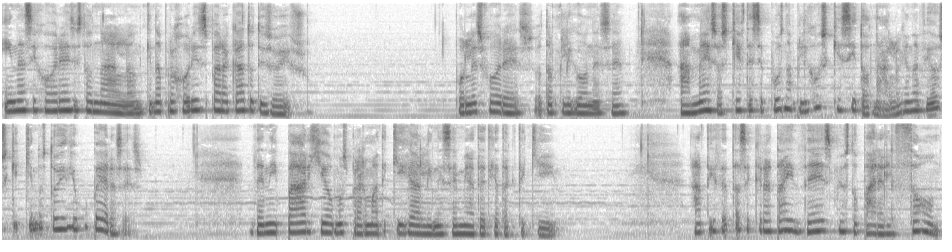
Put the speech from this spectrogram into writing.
ή να συγχωρέσεις τον άλλον και να προχωρήσεις παρακάτω τη ζωή σου. Πολλές φορές όταν πληγώνεσαι αμέσως σκέφτεσαι πώς να πληγώσεις και εσύ τον άλλο για να βιώσεις και εκείνος το ίδιο που πέρασες. Δεν υπάρχει όμως πραγματική γαλήνη σε μια τέτοια τακτική. Αντίθετα σε κρατάει δέσμιο στο παρελθόν,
